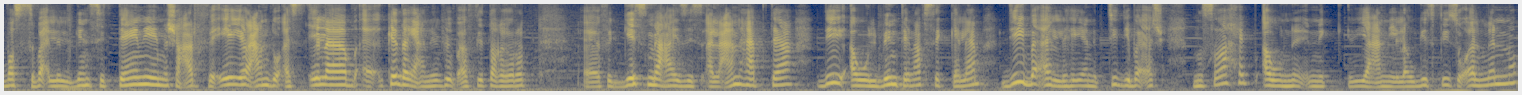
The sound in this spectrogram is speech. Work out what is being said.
بص بقى للجنس التاني مش عارفه إيه عنده أسئلة كده يعني بيبقى في تغيرات آه، في الجسم عايز يسأل عنها بتاع دي أو البنت نفس الكلام دي بقى اللي هي نبتدي بقى نصاحب أو ن... يعني لو جيت في سؤال منه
